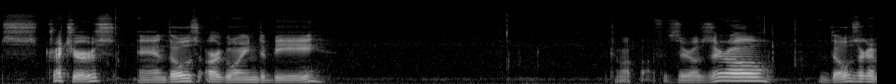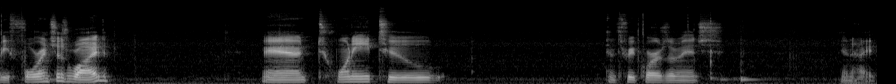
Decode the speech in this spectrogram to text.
stretchers, and those are going to be come up off at 0, 0. Those are going to be 4 inches wide and 22 and 3 quarters of an inch in height.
